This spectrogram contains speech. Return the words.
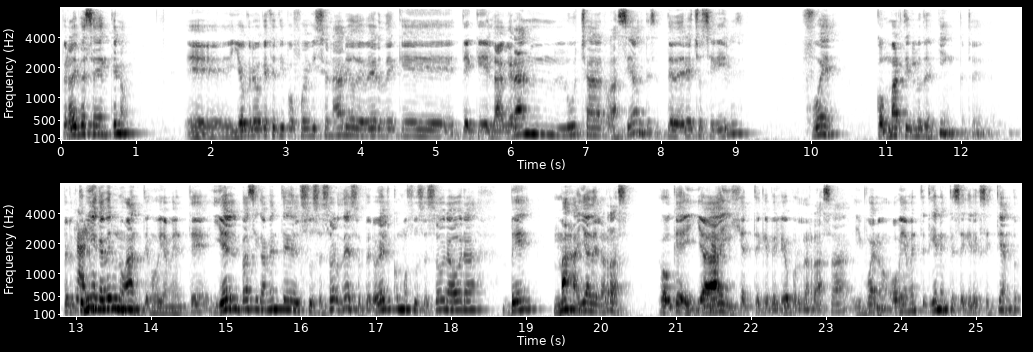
pero hay veces en que no. Eh, yo creo que este tipo fue visionario de ver de que, de que la gran lucha racial de, derechos civiles fue con Martin Luther King. Pero tenía que haber uno antes, obviamente, y él básicamente es el sucesor de eso, pero él como sucesor ahora ve más allá de la raza. Ok, ya hay gente que peleó por la raza y bueno, obviamente tienen que seguir existiendo.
